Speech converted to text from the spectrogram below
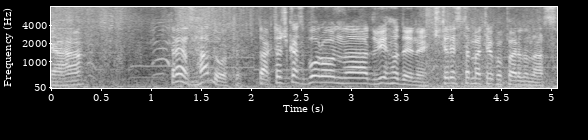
Ага. Треба згадувати. Так, точка збору на 2 години. 400 метрів попереду нас.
